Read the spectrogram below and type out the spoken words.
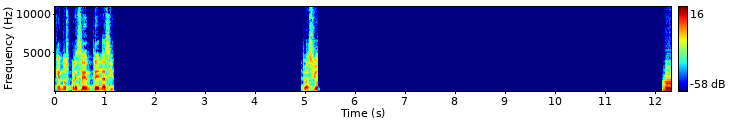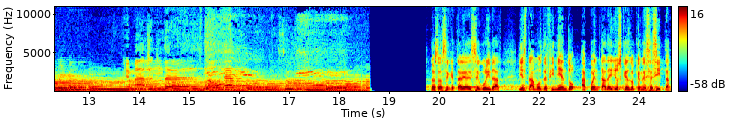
que nos presente la situación nuestra secretaria de Seguridad, y estamos definiendo a cuenta de ellos qué es lo que necesitan.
